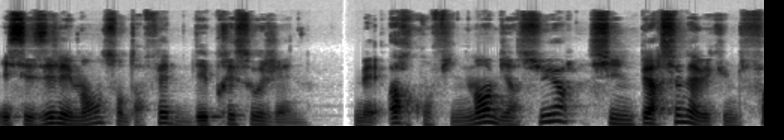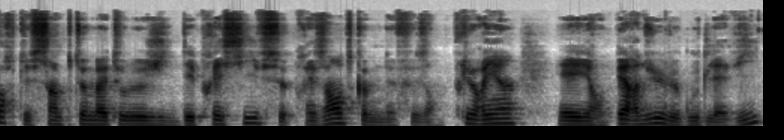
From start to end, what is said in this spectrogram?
Et ces éléments sont en fait dépressogènes. Mais hors confinement, bien sûr, si une personne avec une forte symptomatologie dépressive se présente comme ne faisant plus rien et ayant perdu le goût de la vie,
